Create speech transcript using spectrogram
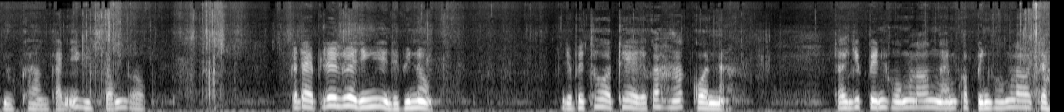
อยู่ข้างกันอีกสองดอก ก็ได้ไปเรื่อยๆอย่างนี้เดี๋ยวพี่น้องอย่าไปทอดแท้แล้วก็หาก่อนน่ะถ้าจะเป็นของเราไงมันก็เป็นของเราจ้ะ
